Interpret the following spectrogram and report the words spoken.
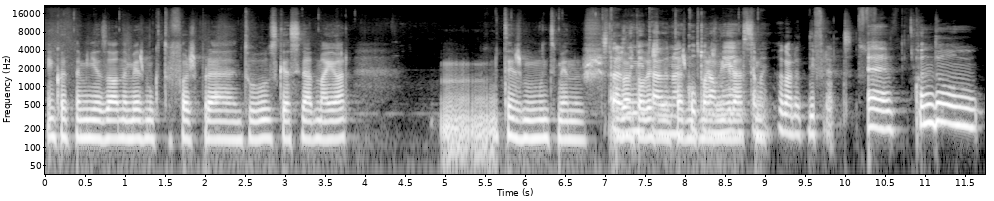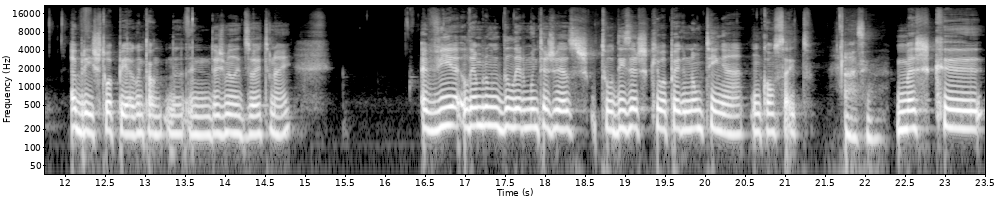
enquanto na minha zona, mesmo que tu fores para Toulouse, que é a cidade maior, hum, tens muito menos. Estás agora, limitado, talvez, não é? Estás Culturalmente também. Agora, diferente. Uh, quando abriste o apego, então, em 2018, não é? Havia, lembro-me de ler muitas vezes tu dizes que o apego não tinha um conceito. Ah, sim. Mas que,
